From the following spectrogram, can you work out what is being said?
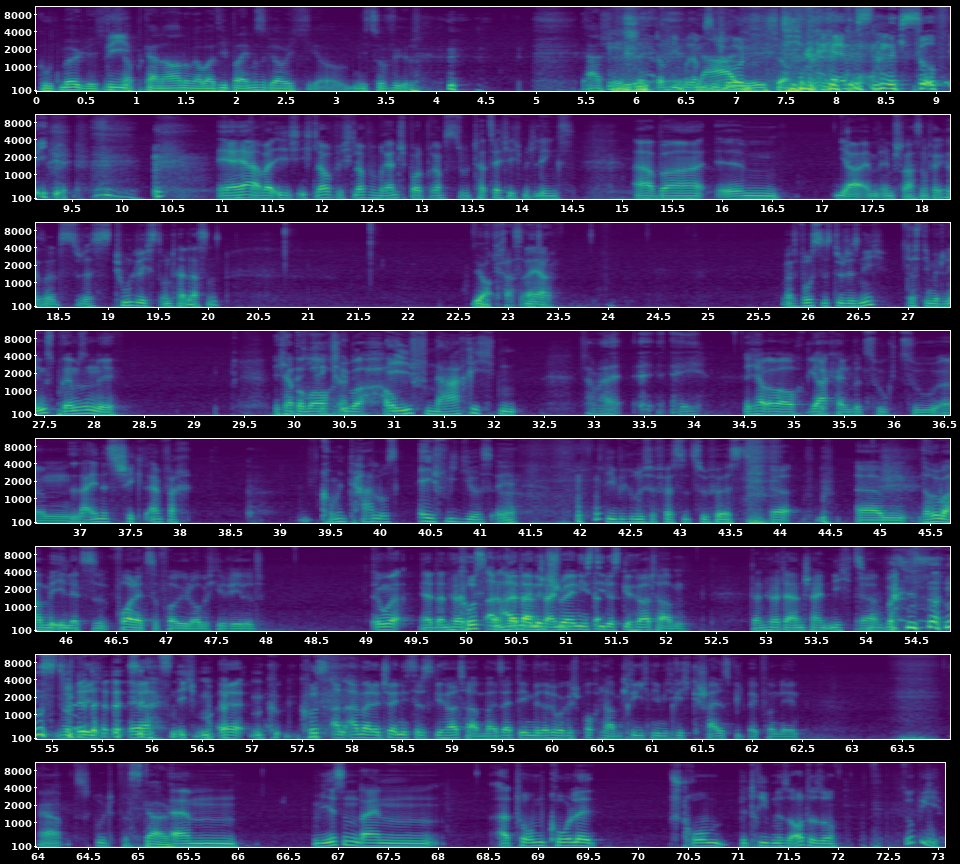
Gut möglich. Wie? Ich habe keine Ahnung, aber die bremsen, glaube ich, äh, nicht so viel. ja, schön. Doch, die bremsen ja, schon. nee, schon. bremsen nicht so viel. Ja, ja, aber ich, ich glaube, ich glaub, im Rennsport bremst du tatsächlich mit links. Aber ähm, ja, im, im Straßenverkehr solltest du das tunlichst unterlassen. Ja, Krass, Alter. Naja. Was wusstest du das nicht? Dass die mit links bremsen? Nee. Ich habe aber auch überhaupt, Elf Nachrichten. Sag mal, äh, ey, ich habe aber auch gar keinen Bezug zu, ähm, Leines schickt einfach kommentarlos elf Videos, ey. Liebe Grüße, falls du zuhörst. ja. ähm, darüber haben wir eh letzte, vorletzte Folge, glaube ich, geredet. Junge, Ja, dann hört, Kuss an dann all hört meine Trainees, die das gehört haben. Dann hört er anscheinend nicht zu, Ja. weil sonst Wirklich, würde er das ja. jetzt nicht machen. Äh, Ku- Kuss an all meine Trainees, die das gehört haben, weil seitdem wir darüber gesprochen haben, kriege ich nämlich richtig gescheites Feedback von denen. Ja, das ist gut. das ist geil. Ähm, wie ist denn dein Atomkohle-Strombetriebenes Auto so? Supi.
